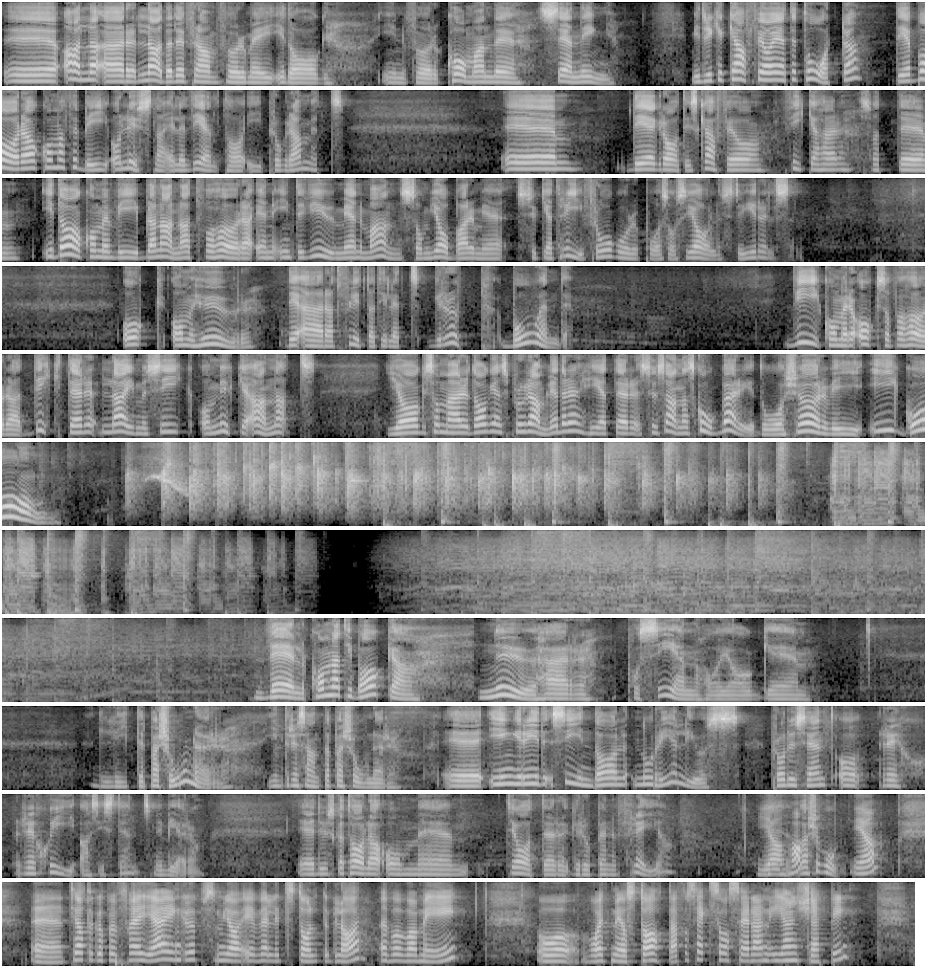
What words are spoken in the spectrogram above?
Eh, alla är laddade framför mig idag inför kommande sändning. Vi dricker kaffe och äter tårta. Det är bara att komma förbi och lyssna eller delta i programmet. Eh, det är gratis kaffe och fika här. Så att, eh, idag kommer vi bland annat få höra en intervju med en man som jobbar med psykiatrifrågor på Socialstyrelsen. Och om hur det är att flytta till ett gruppboende. Vi kommer också få höra dikter, livemusik och mycket annat. Jag som är dagens programledare heter Susanna Skogberg. Då kör vi igång! Välkomna tillbaka. Nu här på scen har jag eh, lite personer, intressanta personer. Eh, Ingrid Sindal Norelius, producent och reg regiassistent med mera. Eh, du ska tala om eh, teatergruppen Freja. Jaha. Eh, varsågod. Ja. Eh, Teatergruppen Freja är en grupp som jag är väldigt stolt och glad över att vara med i och varit med och startat för sex år sedan i Jönköping.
